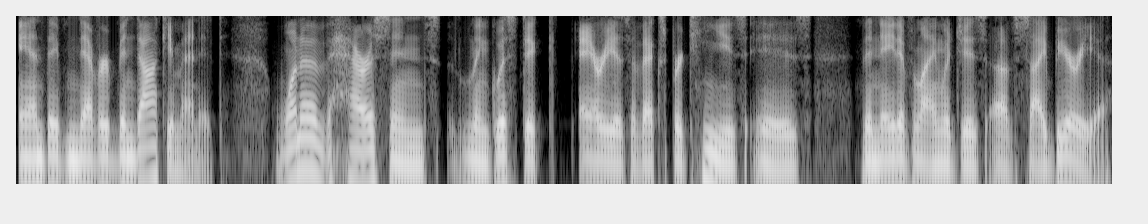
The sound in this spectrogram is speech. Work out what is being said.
And they've never been documented. One of Harrison's linguistic areas of expertise is the native languages of Siberia,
